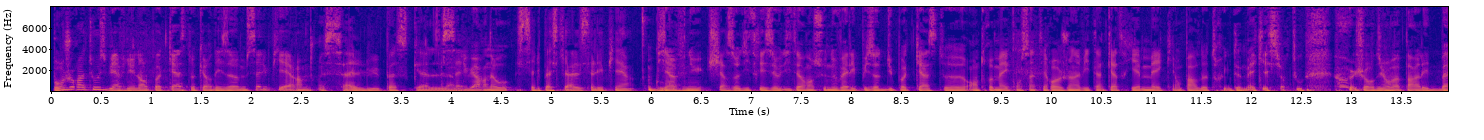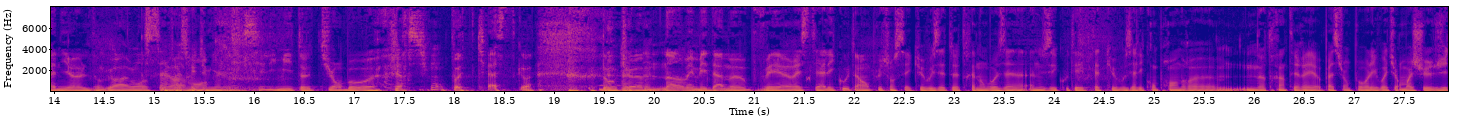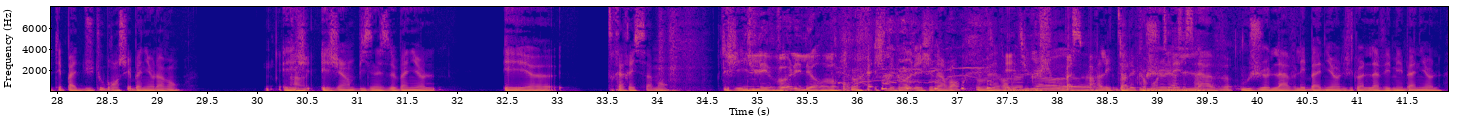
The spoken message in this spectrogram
Bonjour à tous, bienvenue dans le podcast Au cœur des hommes. Salut Pierre. Salut Pascal. Salut Arnaud. Salut Pascal, salut Pierre. Bienvenue, chères auditrices et auditeurs, dans ce nouvel épisode du podcast euh, Entre mecs. On s'interroge, on invite un quatrième mec et on parle de trucs de mecs. Et surtout, aujourd'hui, on va parler de bagnole. Donc vraiment, C'est. C'est limite turbo euh, version podcast, quoi. Donc, euh, non, mais mesdames, vous pouvez rester à l'écoute. hein. En plus, on sait que vous êtes très nombreuses à, à nous écouter. et Peut-être que vous allez comprendre euh, notre intérêt, euh, passion pour les voitures. Moi, je j'étais pas du tout branché bagnole avant. Et Ah. j'ai- et j'ai un business de bagnole. Et euh, très récemment, j'ai Il dû- les vole, il les revend. Ouais, je les vole et je les revends. Vous avez Et du coup, je passe euh, par les où je les lave, où je lave les bagnoles. Je dois laver mes bagnoles.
